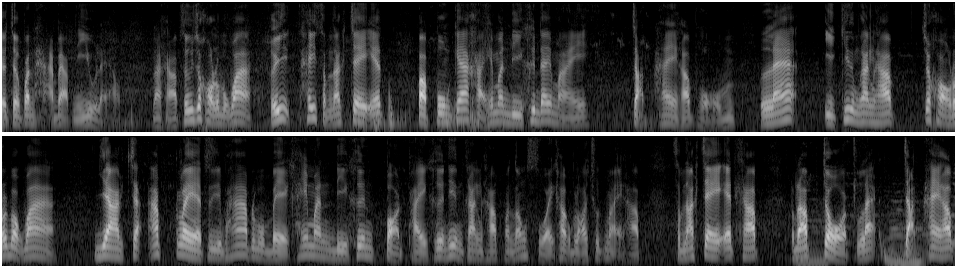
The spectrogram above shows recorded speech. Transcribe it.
จะเจอปัญหาแบบนี้อยู่แล้ว นะครับซึ่งเจ้าของรถบอกว่าเฮ้ยให้สำนัก JS ปรับปรุงแก้ไขให้มันดีขึ้นได้ไหมจัดให้ครับผม และอีกที่สำคัญครับ เจ้าของรถบอกว่า อยากจะอัปเกรดประสิทธิภาพระบบเบรกให้มันดีขึ้นปลอดภัยขึ้นที่สำคัญครับ มันต้องสวยเข้ากับล้อชุดใหม่ครับสำนัก JS ครับรับโจทย์และจัดให้ครับ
